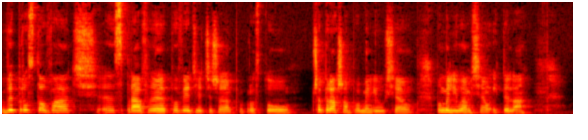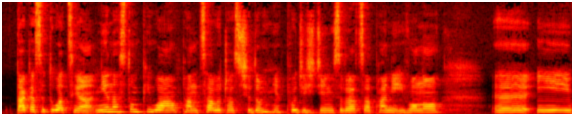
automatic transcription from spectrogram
wyprostować y, sprawy, powiedzieć, że po prostu przepraszam, pomylił się, pomyliłem się i tyle. Taka sytuacja nie nastąpiła. Pan cały czas się do mnie po dziś dzień zwraca, Pani Iwono, y, i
